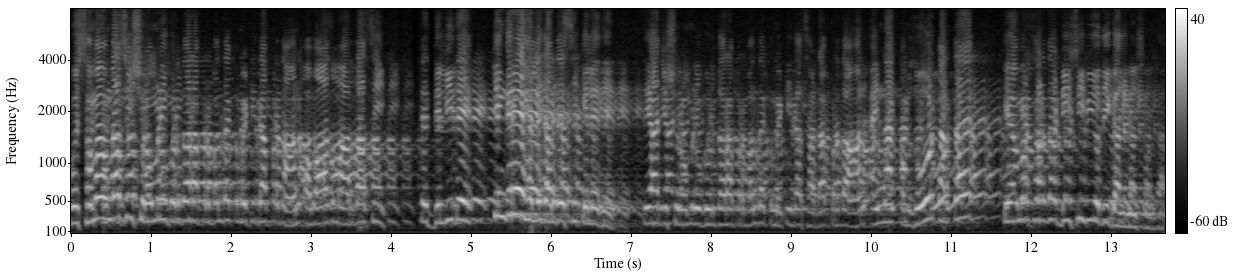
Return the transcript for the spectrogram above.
ਕੋਈ ਸਮਾਂ ਹੁੰਦਾ ਸੀ, ਸ਼੍ਰੋਮਣੀ ਗੁਰਦੁਆਰਾ ਪ੍ਰਬੰਧਕ ਕਮੇਟੀ ਦਾ ਪ੍ਰਧਾਨ ਆਵਾਜ਼ ਮਾਰਦਾ ਸੀ ਤੇ ਦਿੱਲੀ ਦੇ ਕਿੰਗਰੇ ਹਿੱਲ ਜਾਂਦੇ ਸੀ ਕਿਲੇ ਦੇ। ਤੇ ਅੱਜ ਸ਼੍ਰੋਮਣੀ ਗੁਰਦੁਆਰਾ ਪ੍ਰਬੰਧਕ ਕਮੇਟੀ ਦਾ ਸਾਡਾ ਪ੍ਰਧਾਨ ਇੰਨਾ ਕਮਜ਼ੋਰ ਕਰਤਾ ਕਿ ਅੰਮ੍ਰਿਤਸਰ ਦਾ ਡੀਸੀ ਵੀ ਉਹਦੀ ਗੱਲ ਨਹੀਂ ਸੁਣਦਾ।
